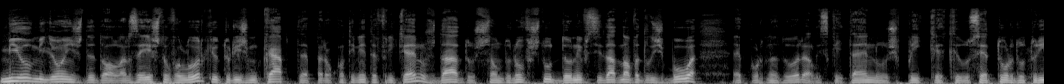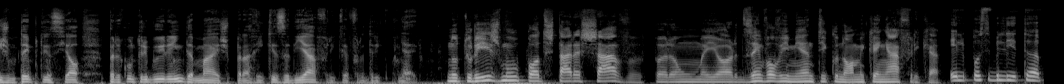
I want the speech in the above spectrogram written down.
Mil milhões de dólares é este o valor que o turismo capta para o continente africano. Os dados são do novo estudo da Universidade Nova de Lisboa. A coordenadora Alice Caetano explica que o setor do turismo tem potencial para contribuir ainda mais para a riqueza de África. Frederico Pinheiro. No turismo pode estar a chave para um maior desenvolvimento económico em África. Ele possibilita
